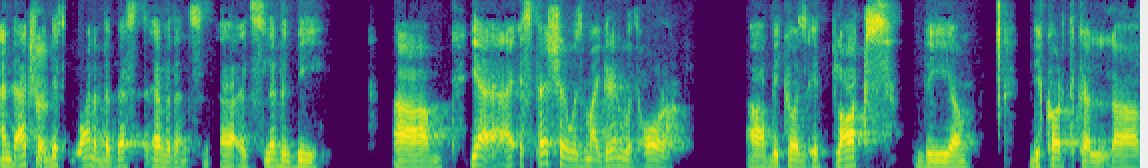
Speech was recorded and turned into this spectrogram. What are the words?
And actually, hmm. this is one of the best evidence. Uh, it's level B. Um, yeah, especially with migraine with aura, uh, because it blocks the um, the cortical uh,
